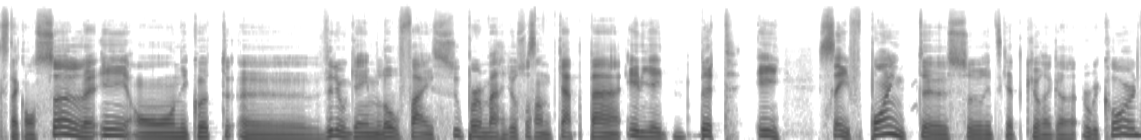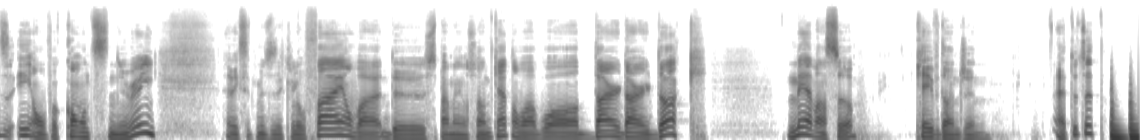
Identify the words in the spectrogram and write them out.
Remix ta console et on écoute euh, Video Game Lo-Fi Super Mario 64 par 88-bit et Save Point euh, sur étiquette Kuraga Records et on va continuer avec cette musique Lo-Fi on va, de Super Mario 64. On va avoir Dar Dar Duck, mais avant ça, Cave Dungeon. À tout de suite!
